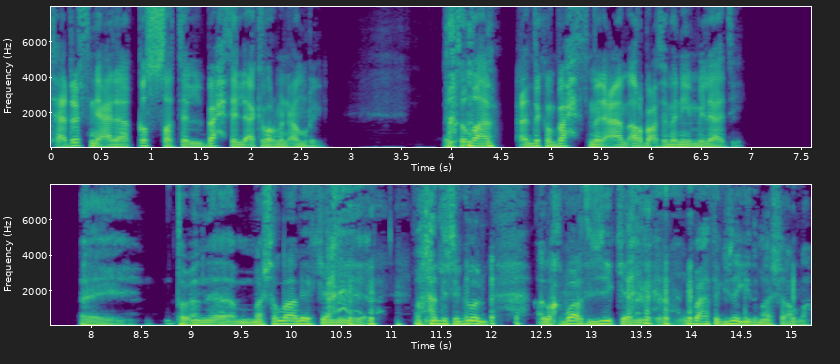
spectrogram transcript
تعرفني على قصة البحث اللي أكبر من عمري. أنت الظاهر عندكم بحث من عام 84 ميلادي. اي طبعا آه، ما شاء الله عليك يعني. خليش أقول الأخبار تجيك يعني وبحثك جيد ما شاء الله.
